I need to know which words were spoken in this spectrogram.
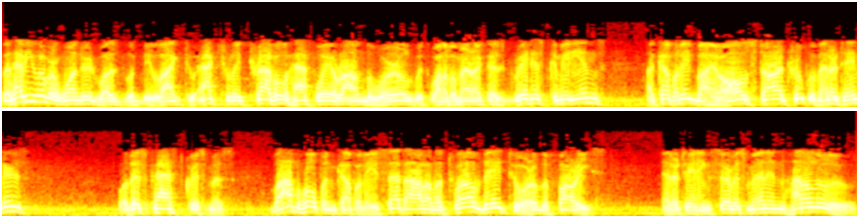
But have you ever wondered what it would be like to actually travel halfway around the world with one of America's greatest comedians, accompanied by an all-star troupe of entertainers? Well, this past Christmas, Bob Hope and Company set out on a 12-day tour of the Far East entertaining servicemen in Honolulu,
